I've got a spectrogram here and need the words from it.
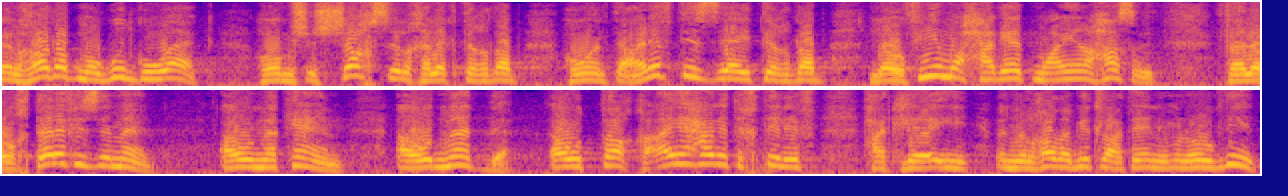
الغضب موجود جواك. هو مش الشخص اللي خلاك تغضب هو أنت عرفت إزاي تغضب لو في حاجات معينة حصلت. فلو اختلف الزمان أو المكان أو المادة أو الطاقة أي حاجة تختلف هتلاقي إن الغضب يطلع تاني من أول وجديد.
